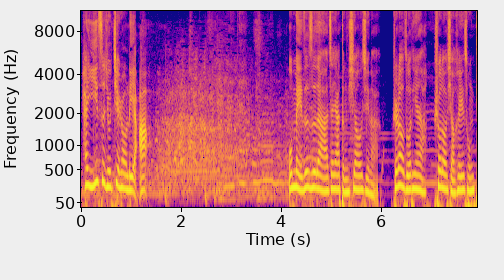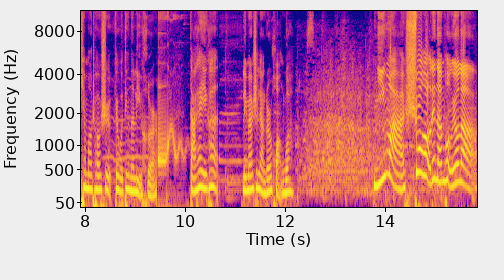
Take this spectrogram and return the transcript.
还一次就介绍俩。我美滋滋的在家等消息呢，直到昨天啊，收到小黑从天猫超市给我订的礼盒，打开一看，里面是两根黄瓜。尼玛，说好的男朋友呢？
